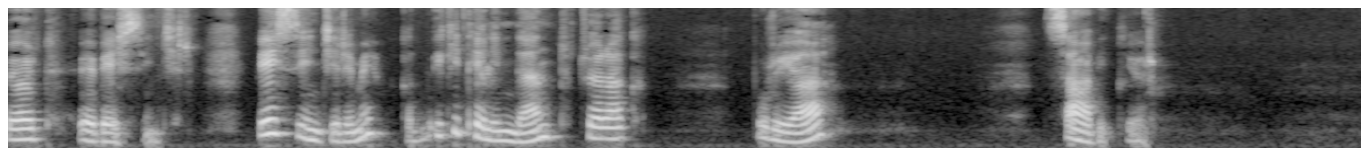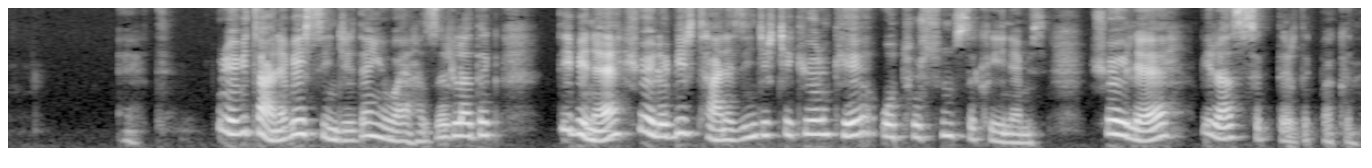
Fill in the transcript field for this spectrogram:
4 ve 5 zincir. 5 zincirimi bakın bu iki telinden tutarak buraya sabitliyorum. Evet. Buraya bir tane 5 zincirden yuvaya hazırladık. Dibine şöyle bir tane zincir çekiyorum ki otursun sık iğnemiz. Şöyle biraz sıktırdık bakın.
